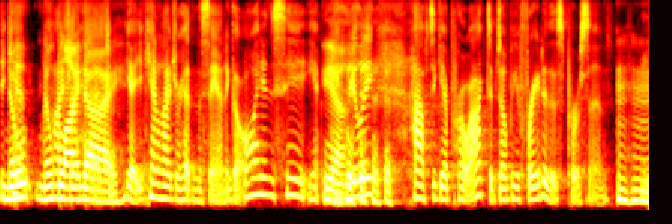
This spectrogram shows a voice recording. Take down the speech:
You No- can't no blind eye. Yeah, you can't hide your head in the sand and go, "Oh, I didn't see it." Yeah, Yeah. you really have to get proactive. Don't be afraid of this person. Mm-hmm.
